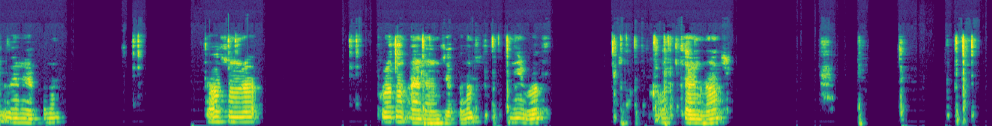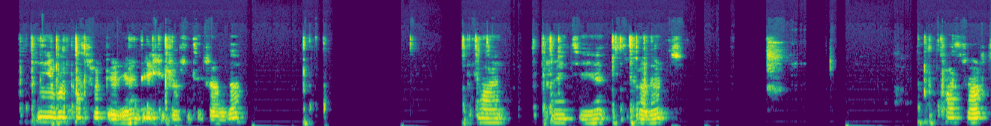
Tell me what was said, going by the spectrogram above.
Böyle yapalım. Daha sonra buradan ayarlarımızı yapalım. Enable terminal Enable password belirleyelim. 1 2 3 olsun tekrar burada. Line Retiye 04 Password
